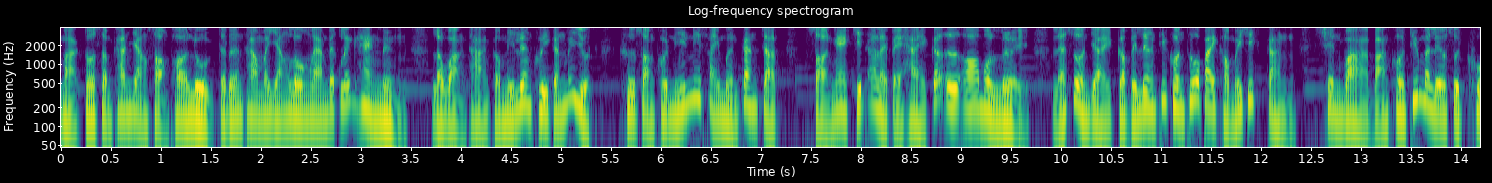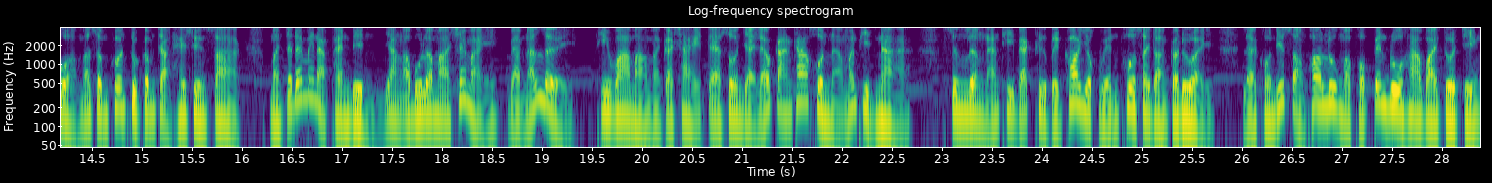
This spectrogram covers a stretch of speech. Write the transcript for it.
หมากตัวสำคัญอย่างสองพอลูกจะเดินทางมายังโรงแรมเล็กๆแห่งหนึ่ง ระหว่างทางก็มีเรื่องคุยกันไม่หยุด คือสองคนนี้นิสัยเหมือนกันจัด สอนแง่คิดอะไรไปให้ก็เอออหมดเลย และส่วนใหญ่ก็เป็นเรื่องที่คนทั่วไปเขาไม่คิดกัน เช่นว่าบางคนที่มาเลวสุดขั้วมาสมควรถูกกำจัดให้สิ้นซาก มันจะได้ไม่หนักแผ่นดิน อย่างอบูลามาใช่ไหม แบบนั้นเลย ที่ว่ามามันก็ใช่ แต่ส่วนใหญ่แล้วการฆ่าคนน่ะมันผิดหนาซึ่งเรื่องนั้นทีแบ็กถือเป็นข้อยกเว้นโพไซดอนก็ด้วย และคนที่สองพ่อลูกมาพบเป็นบลูฮาวายตัวจริง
